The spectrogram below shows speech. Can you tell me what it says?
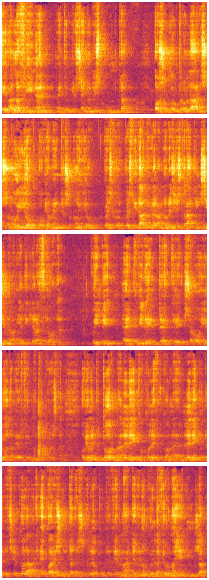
e alla fine metto il mio segno di spunta posso controllare se sono io, ovviamente sono io, questo, questi dati verranno registrati insieme alla mia dichiarazione quindi è evidente che sarò io ad aver firmato questa. Ovviamente torna l'elenco con l'elenco delle circolari e qua risulta adesso che le ho tutte firmate, meno quella che ormai è chiusa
